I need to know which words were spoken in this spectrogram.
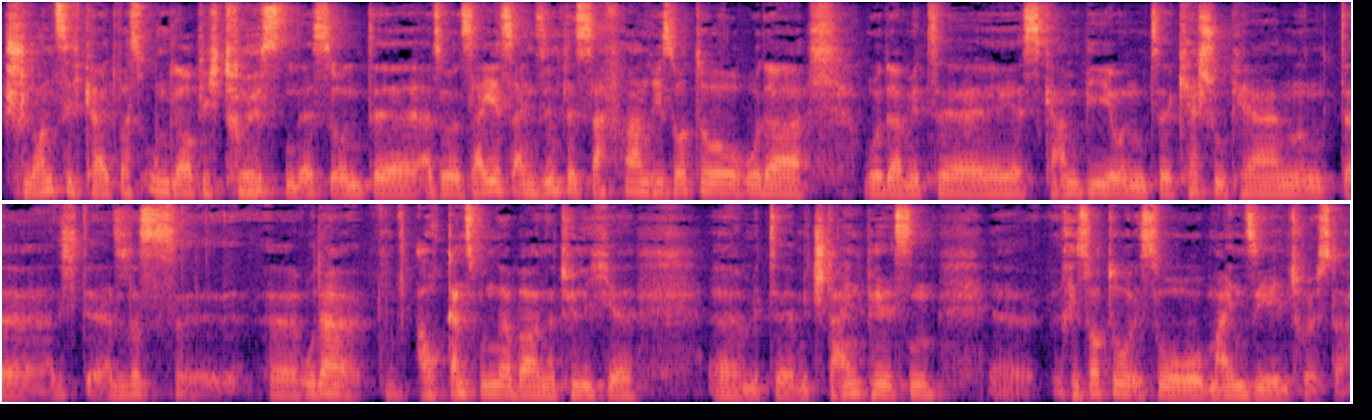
Schlonzigkeit was unglaublich Tröstendes. Und äh, also sei es ein simples Safran-Risotto oder, oder mit äh, Scampi und äh, Cashewkern und äh, also das äh, oder auch ganz wunderbar natürlich äh, mit, äh, mit Steinpilzen. Risotto ist so mein Seelentröster.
